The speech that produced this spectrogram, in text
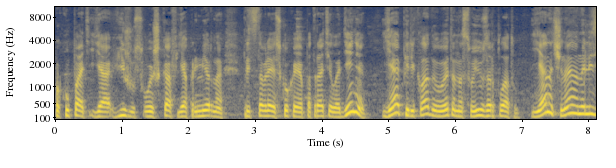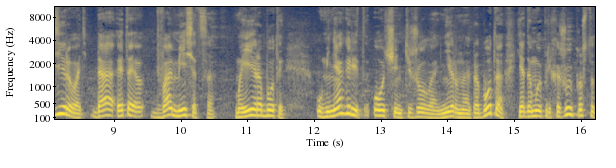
покупать, я вижу свой шкаф, я примерно представляю, сколько я потратила денег, я перекладываю это на свою зарплату. Я начинаю анализировать. Да, это два месяца моей работы. У меня, говорит, очень тяжелая нервная работа. Я домой прихожу и просто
